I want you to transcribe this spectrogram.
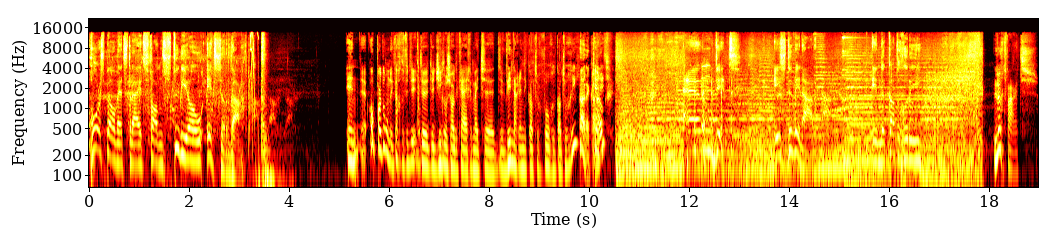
hoorspelwedstrijd van Studio Itzerda. En, eh, oh, pardon, ik dacht dat we de, de, de jingle zouden krijgen met eh, de winnaar in de cate- volgende categorie. Nou, dat kan Gerrit? En dit is de winnaar in de categorie Luchtvaart.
